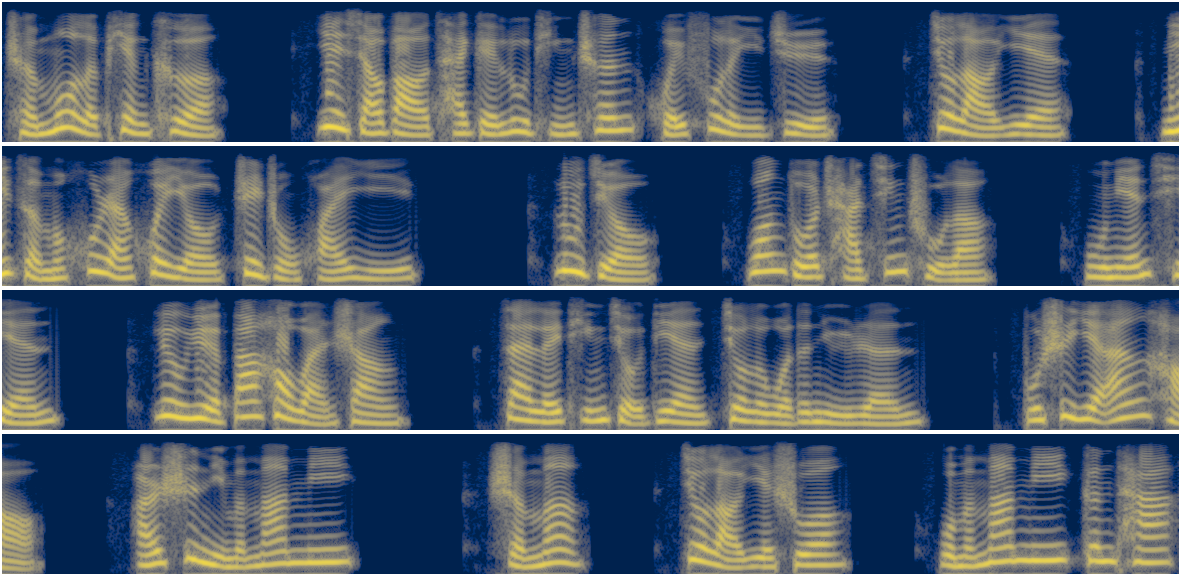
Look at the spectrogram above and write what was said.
沉默了片刻，叶小宝才给陆廷琛回复了一句：“舅老爷，你怎么忽然会有这种怀疑？”陆九，汪铎查清楚了，五年前六月八号晚上，在雷霆酒店救了我的女人。不是叶安好，而是你们妈咪。什么？舅老爷说，我们妈咪跟他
